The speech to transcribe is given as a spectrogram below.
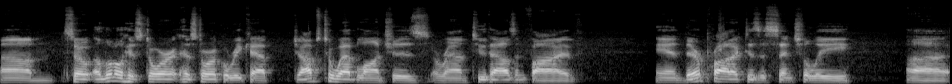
Um, so, a little histor- historical recap Jobs2Web launches around 2005, and their product is essentially uh,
